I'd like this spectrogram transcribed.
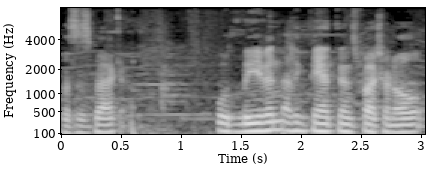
What's this back? Oh, leaving. I think Pantheon's probably trying to ult.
